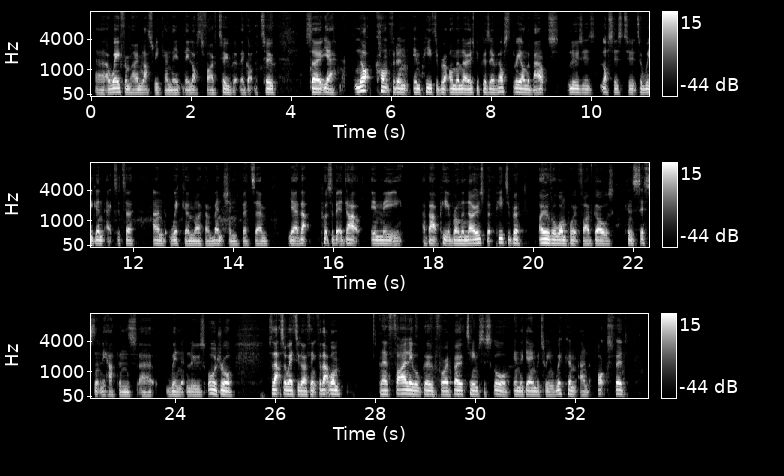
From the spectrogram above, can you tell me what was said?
Uh, away from home last weekend they they lost five two, but they got the two. So yeah, not confident in Peterborough on the nose because they've lost three on the bounce, loses losses to to Wigan, Exeter, and Wycombe, like I mentioned. But um, yeah, that puts a bit of doubt in me about Peterborough on the nose. But Peterborough over 1.5 goals consistently happens uh, win, lose, or draw. So that's a way to go, I think, for that one. And then finally, we'll go for both teams to score in the game between Wycombe and Oxford.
